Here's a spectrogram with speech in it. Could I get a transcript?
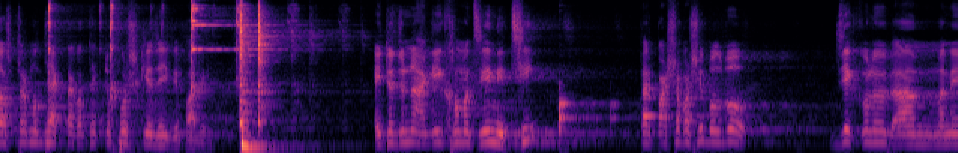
দশটার মধ্যে একটা কথা একটু ফসকে যেতে পারে। এটার জন্য আগেই ক্ষমা চেয়ে নিচ্ছি। তার পাশাপাশি বলব, যে কোনো মানে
